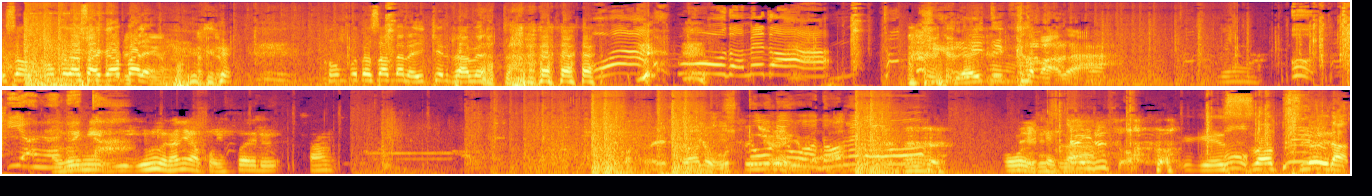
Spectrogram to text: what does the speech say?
嘘コンポタさん頑張れ。コンポタさんならいけるダメだった。もうダメ焼いてカバーだだう、やら上に、れた。うー、何がこういっぱいいる。3。SR 多すぎ一る人はダメだよ。多いめっ結構。ちゃいるぞ。くっそ強いなや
